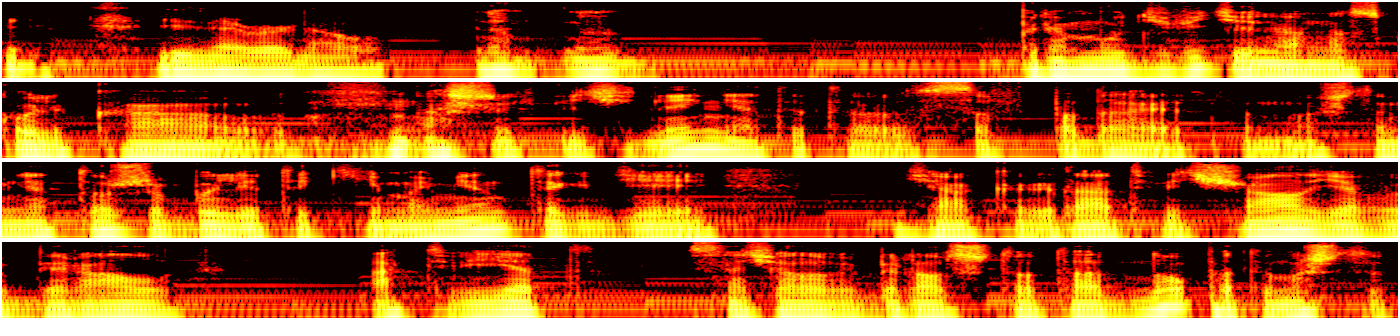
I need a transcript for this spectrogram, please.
you never know. Прям удивительно, насколько наши впечатления от этого совпадают. Потому что у меня тоже были такие моменты, где я, когда отвечал, я выбирал ответ. Сначала выбирал что-то одно, потому что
